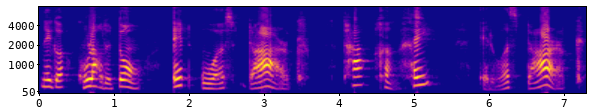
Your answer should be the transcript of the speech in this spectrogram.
那个古老的洞 It was dark. 它很黑。It was dark.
